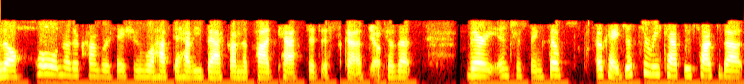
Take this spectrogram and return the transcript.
is a whole other conversation. We'll have to have you back on the podcast to discuss yep. because that's very interesting. So, okay, just to recap, we've talked about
